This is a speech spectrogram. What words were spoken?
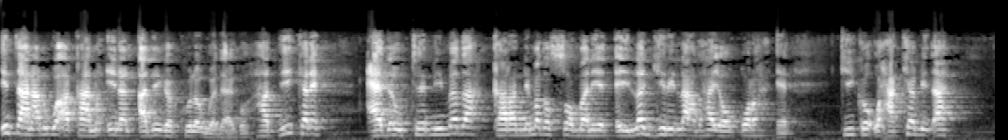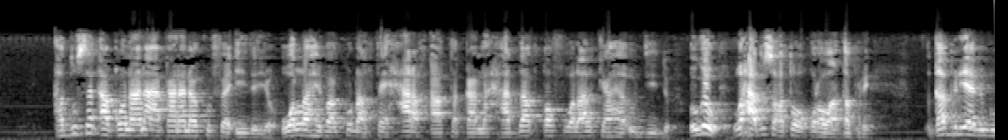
intaan anigu aqaano inaan adiga kula wadaago. Haddii kale cadowtanimada qarannimada soomaaliyeed ay la jiri laadahay oo qura kiko waxaa ka mid ah hadduusan aqoon ana aqaan anaa ku faa-iidayo wallahi baan ku dhaartay xaraf aad taqaana haddaad qof walaalkaaha u diido ogow waxaad u socoto oo qura waa qabri. Qabriyaa lagu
